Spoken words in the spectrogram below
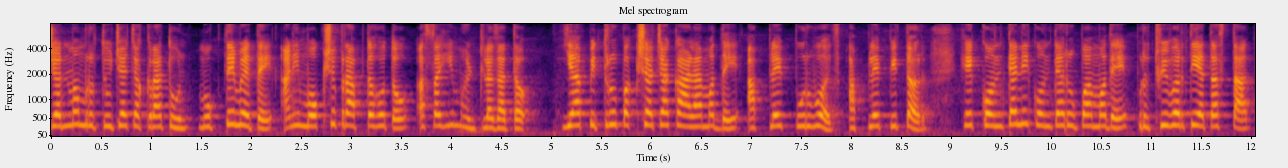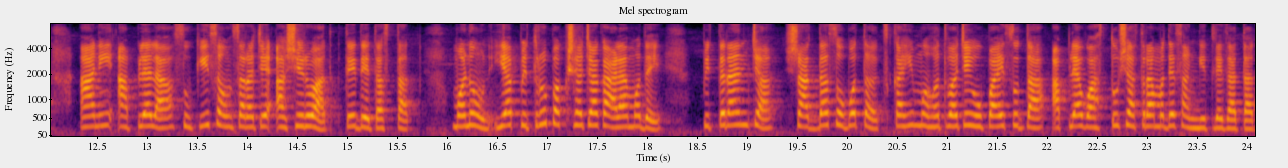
जन्म मृत्यूच्या चक्रातून मुक्ती मिळते आणि मोक्ष प्राप्त होतो असंही म्हटलं जातं. या पितृपक्षाच्या काळामध्ये आपले पूर्वज आपले पितर हे कोणत्या नि कोणत्या रूपामध्ये पृथ्वीवरती येत असतात आणि आपल्याला सुखी संसाराचे आशीर्वाद ते देत असतात. म्हणून या पितृपक्षाच्या काळामध्ये पितरांच्या श्राद्धासोबतच काही महत्त्वाचे उपायसुद्धा आपल्या वास्तुशास्त्रामध्ये सांगितले जातात.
